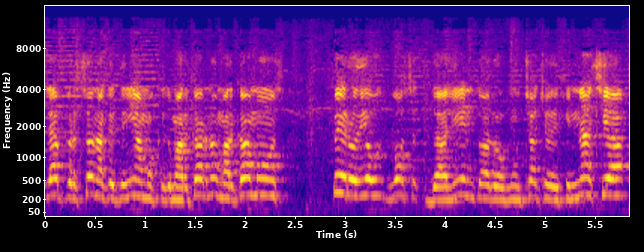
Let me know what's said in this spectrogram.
la persona que teníamos que marcar no marcamos, pero dio voz de aliento a los muchachos de gimnasia,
